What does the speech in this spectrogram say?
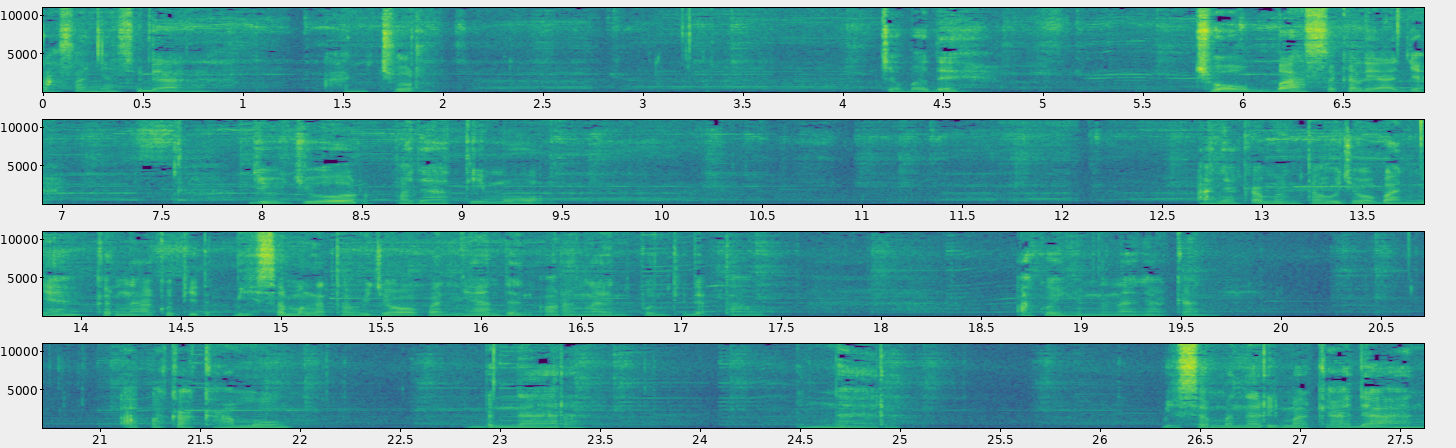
rasanya sudah hancur. Coba deh coba sekali aja. Jujur pada hatimu. Hanya kamu yang tahu jawabannya karena aku tidak bisa mengetahui jawabannya dan orang lain pun tidak tahu. Aku ingin menanyakan, apakah kamu benar? Benar bisa menerima keadaan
